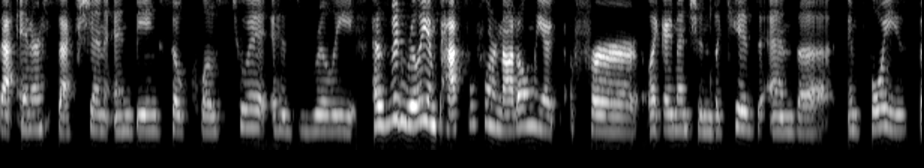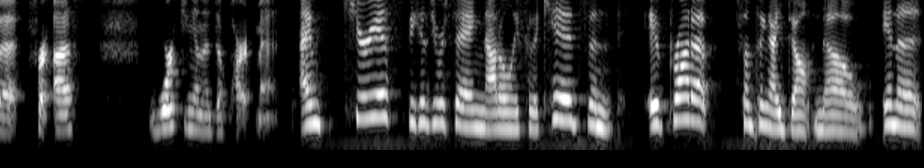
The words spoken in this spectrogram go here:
that intersection and being so close to it has really has been really impactful for not only uh, for like i mentioned the kids and the employees but for us working in the department i'm curious because you were saying not only for the kids and it brought up something i don't know in a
